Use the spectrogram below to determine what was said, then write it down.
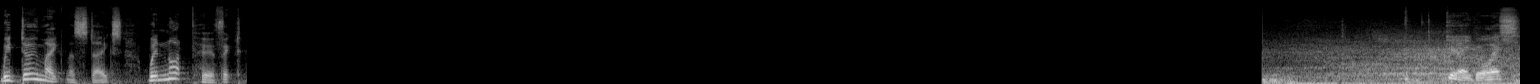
We do make mistakes. We're not perfect. G'day guys.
